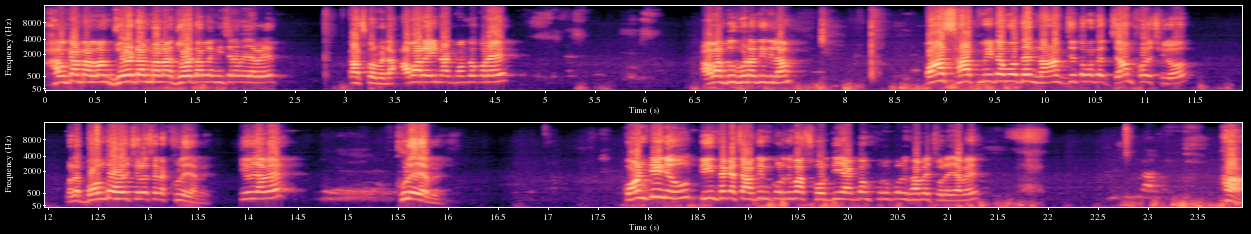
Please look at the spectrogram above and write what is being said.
হালকা টানলাম, জোরে টানবা না, জোরে টানলে নিচে নেমে যাবে। কাজ করবে না। আবার এই নাক বন্ধ করে আবার দু ফোঁটা দিয়ে দিলাম। পাঁচ, সাত মিনিটের মধ্যে নাক যে তোমাদের জাম্প হয়েছিল মানে বন্ধ হয়েছিল, সেটা খুলে যাবে। কি হয়ে যাবে? খুলে যাবে। কন্টিনিউ তিন থেকে চার দিন করে দিবা, সর্দি একদম পুরোপুরি ভাবে চলে যাবে। হ্যাঁ।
